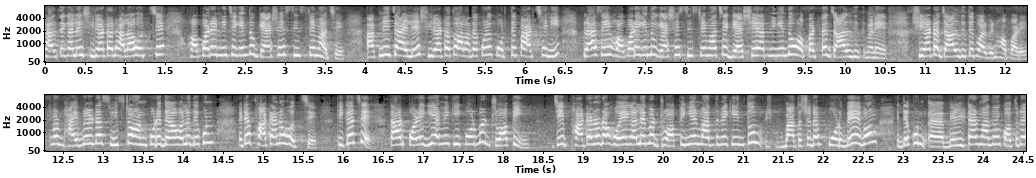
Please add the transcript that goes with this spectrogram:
ঢালতে গেলে শিরাটা ঢালা হচ্ছে। হপারের নিচে কিন্তু গ্যাসের সিস্টেম আছে। আপনি চাইলে শিরাটা তো আলাদা করে করতে পারছেনই। প্লাস এই হপারে কিন্তু গ্যাসের সিস্টেম আছে। গ্যাসে আপনি কিন্তু হপারটা জাল দিতে মানে শিরাটা জাল দিতে পারবেন হপারে। এবার ভাইব্রেটার সুইচটা অন করে দেওয়া হলো। দেখুন, এটা ফাটানো হচ্ছে, ঠিক আছে? তারপরে গিয়ে আমি কি করব? ড্রপিং যে ফাটানোটা হয়ে গেলে, এবার ড্রপিংয়ের মাধ্যমে কিন্তু বাতাসাটা পড়বে এবং দেখুন বেলটার মাধ্যমে কতটা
